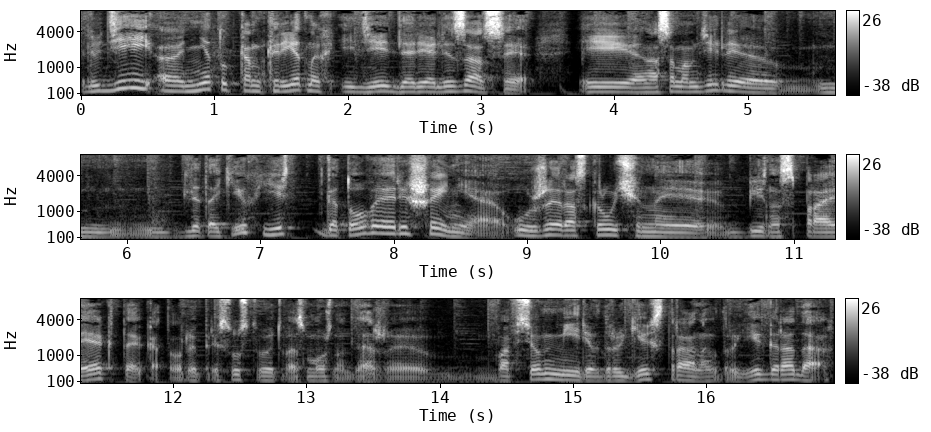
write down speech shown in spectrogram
людей э, нету конкретных идей для реализации. И на самом деле для таких есть готовое решение, уже раскрученные бизнес-проекты, которые присутствуют, возможно, даже во всем мире, в других странах, в других городах.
